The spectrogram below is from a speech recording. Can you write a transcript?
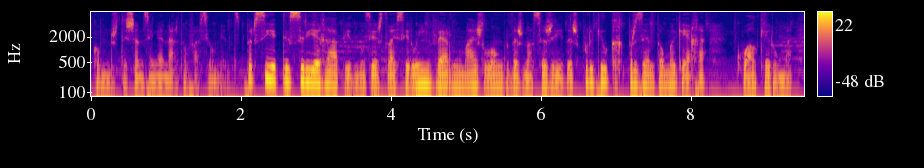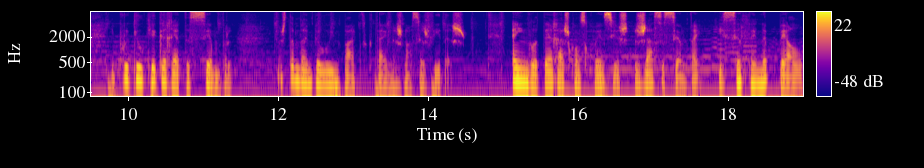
como nos deixamos enganar tão facilmente. Parecia que seria rápido, mas este vai ser o inverno mais longo das nossas vidas, por aquilo que representa uma guerra, qualquer uma, e por aquilo que acarreta sempre mas também pelo impacto que tem nas nossas vidas. Em Inglaterra, as consequências já se sentem e sentem na pele.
